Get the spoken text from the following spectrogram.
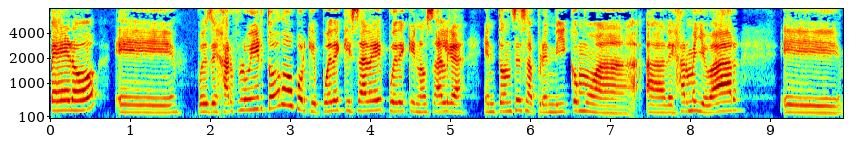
pero eh, pues dejar fluir todo, porque puede que salga y puede que no salga. Entonces aprendí como a, a dejarme llevar. Eh,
